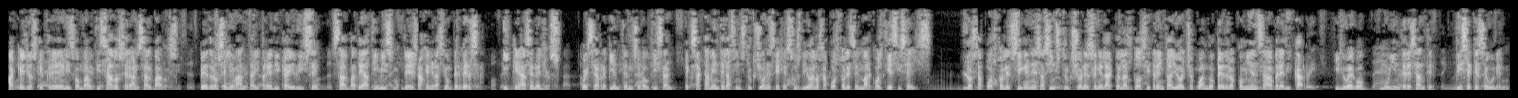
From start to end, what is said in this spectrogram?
aquellos que creen y son bautizados serán salvados. Pedro se levanta y predica y dice, sálvate a ti mismo de esta generación perversa. ¿Y qué hacen ellos? Pues se arrepienten se bautizan, exactamente las instrucciones que Jesús dio a los apóstoles en Marcos 16. Los apóstoles siguen esas instrucciones en el acto de las 2 y 38 cuando Pedro comienza a predicar. Y luego, muy interesante, dice que se unen.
